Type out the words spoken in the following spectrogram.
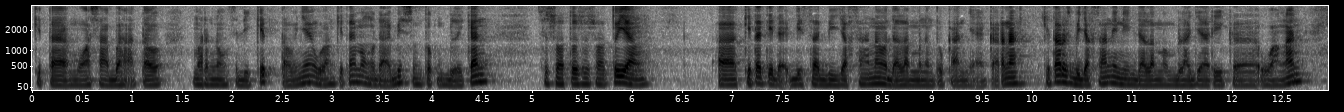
kita muasabah atau merenung sedikit taunya uang kita emang udah habis untuk membelikan sesuatu-sesuatu yang uh, kita tidak bisa bijaksana dalam menentukannya. Karena kita harus bijaksana nih dalam mempelajari keuangan.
